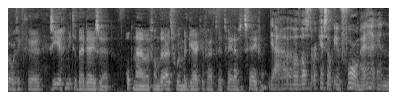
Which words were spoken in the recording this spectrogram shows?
Ik uh, zie je genieten bij deze opname van de uitvoering met Gerkev uit 2007. Ja, wat was het orkest ook in vorm, hè? En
